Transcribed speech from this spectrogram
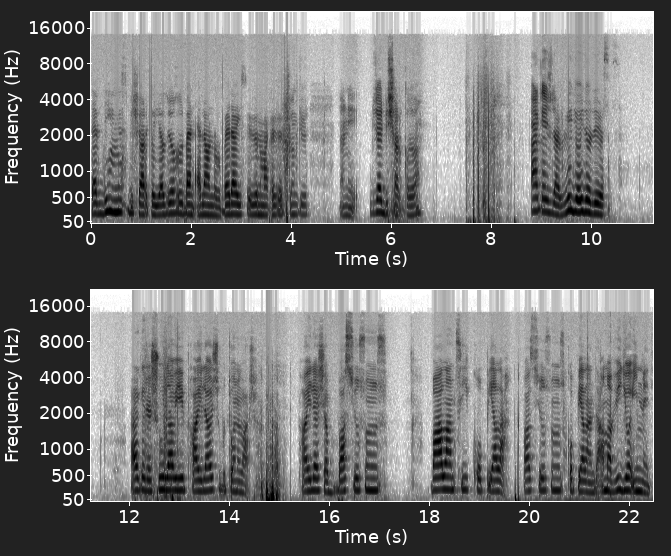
sevdiğiniz bir şarkı yazıyorsunuz. Ben Elanur Bela'yı seviyorum arkadaşlar çünkü hani güzel bir şarkı. Arkadaşlar videoyu durduruyorsunuz. Arkadaşlar şurada bir paylaş butonu var. Paylaşa basıyorsunuz. Bağlantıyı kopyala. Basıyorsunuz kopyalandı ama video inmedi.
